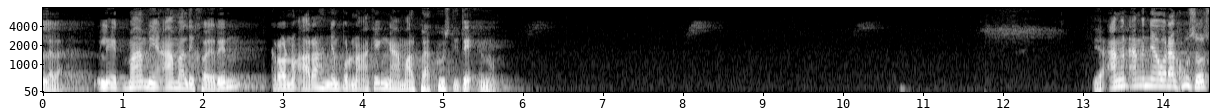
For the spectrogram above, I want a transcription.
la la. Li itmami amali khairin krana arah nyempurnakake ngamal bagus titik ngono Ya, angan-angannya orang khusus,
